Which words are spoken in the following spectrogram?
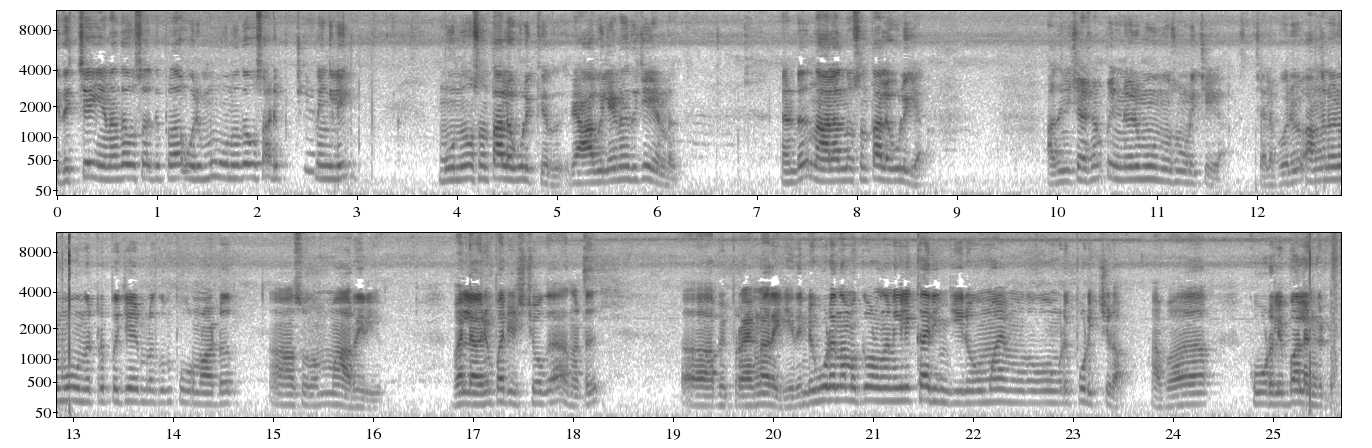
ഇത് ചെയ്യണ ദിവസം ഇതിപ്പോൾ ഒരു മൂന്ന് ദിവസം അടുപ്പിച്ച് ചെയ്യണമെങ്കിൽ മൂന്ന് ദിവസം തല കുളിക്കരുത്. രാവിലെയാണ് ഇത് ചെയ്യേണ്ടത്. രണ്ട് നാലാം ദിവസം തല കുളിക്കുക അതിനുശേഷം പിന്നെ ഒരു മൂന്ന് ദിവസം കൂടി ചെയ്യുക ചിലപ്പോൾ ഒരു അങ്ങനെ ഒരു മൂന്ന് ട്രിപ്പ് ചെയ്യുമ്പോഴേക്കും പൂർണമായിട്ട് അസുഖം മാറിയിരിക്കും. അപ്പോൾ എല്ലാവരും പരീക്ഷിച്ച് നോക്കുക എന്നിട്ട് അഭിപ്രായങ്ങൾ അറിയിക്കുക ഇതിന്റെ കൂടെ നമുക്ക് വേണമെന്നുണ്ടെങ്കിൽ കരിഞ്ചീരവും മയമോദവും കൂടി പൊടിച്ചിടാം. അപ്പോൾ കൂടുതൽ ബലം കിട്ടും.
